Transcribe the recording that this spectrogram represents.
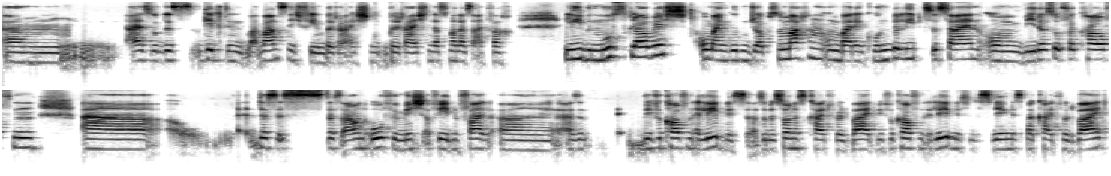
Ähm, also das gilt in wahnsinnig vielen Bereichen, Bereichen, dass man das einfach lieben muss, glaube ich, um einen guten Job zu machen, um bei den Kunden beliebt zu sein, um wieder zu verkaufen. Äh, das ist das A und O für mich auf jeden Fall. Äh, also wir verkaufen Erlebnisse, also besonders Kite Worldwide. Wir verkaufen Erlebnisse, deswegen ist bei Kite Worldwide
